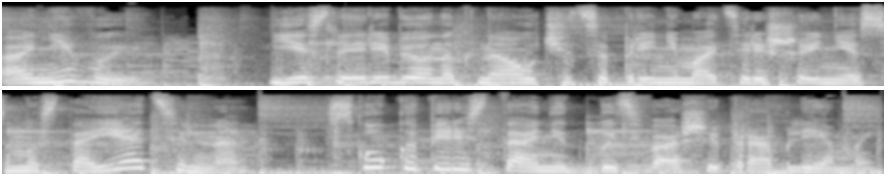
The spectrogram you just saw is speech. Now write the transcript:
а не вы. Если ребенок научится принимать решения самостоятельно, скука перестанет быть вашей проблемой.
